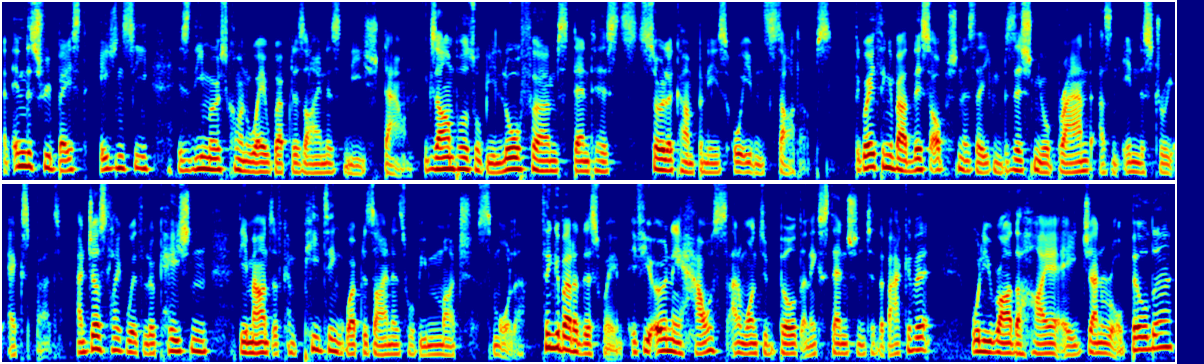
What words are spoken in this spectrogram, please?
An industry based agency is the most common way web designers niche down. Examples will be law firms, dentists, solar companies, or even startups. The great thing about this option is that you can position your brand as an industry expert. And just like with location, the amount of competing web designers will be much smaller. Think about it this way. If you own a house and want to build an extension to the back of it, would you rather hire a general builder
